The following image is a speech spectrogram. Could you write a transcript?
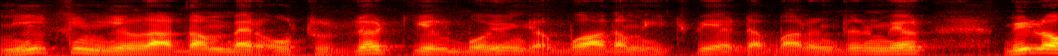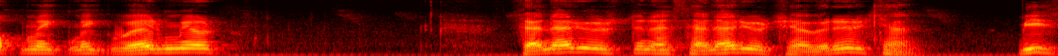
Niçin yıllardan beri 34 yıl boyunca bu adamı hiçbir yerde barındırmıyor? Bir lokma ekmek vermiyor senaryo üstüne senaryo çevirirken biz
